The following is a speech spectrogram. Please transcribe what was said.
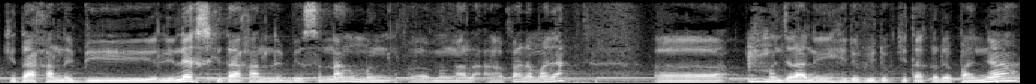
kita akan lebih rileks, kita akan lebih senang meng, apa namanya? Uh, menjalani hidup-hidup kita ke depannya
